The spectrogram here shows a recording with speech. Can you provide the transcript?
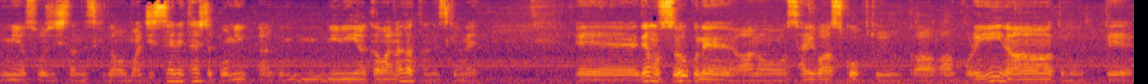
ー、耳を掃除したんですけど、まあ実際ね、大したゴミ、あゴ耳垢はなかったんですけどね、えー、でもすごくね、あのサイバースコープというか、あ、これいいなぁと思って、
